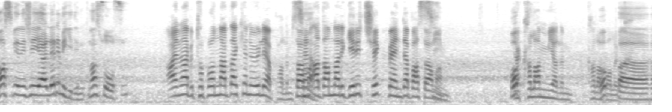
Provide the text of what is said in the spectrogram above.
Pas vereceği yerlere mi gideyim? Nasıl olsun? Aynen abi top onlardayken öyle yapalım. Tamam. Sen adamları geri çek ben de basayım. Tamam. Hop. Yakalanmayalım kalabalık. Hoppa.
